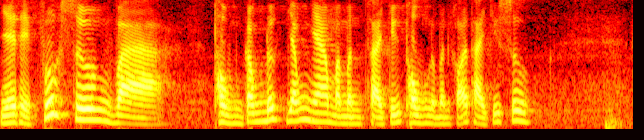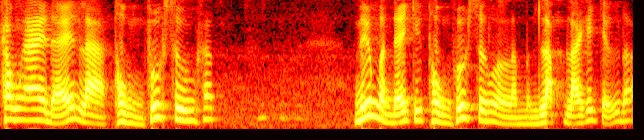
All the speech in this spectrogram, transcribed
Vậy thì phước xương và thùng công đức giống nhau mà mình xài chữ thùng là mình khỏi thầy chữ xương. Không ai để là thùng phước xương hết. Nếu mình để chữ thùng phước xương là, là mình lặp lại cái chữ đó.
